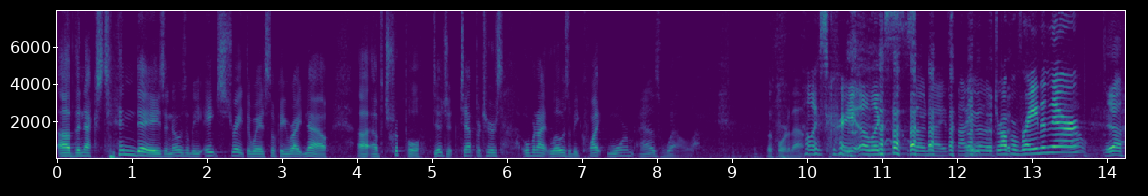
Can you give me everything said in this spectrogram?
of the next 10 days, and those will be eight straight the way it's looking right now, uh, of triple digit temperatures. Overnight lows will be quite warm as well. Look forward to that. That looks great. It looks so nice. Not even a drop of rain in there. Yeah,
